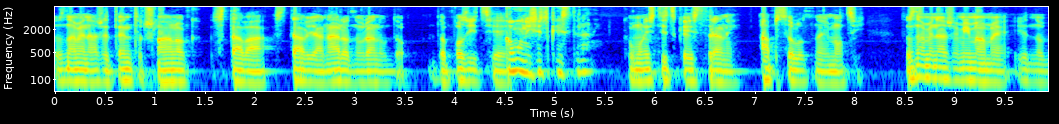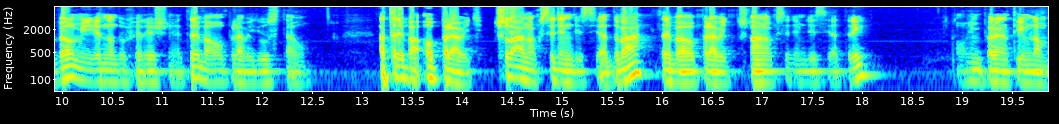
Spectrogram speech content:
To znamená, že tento článok stava, stavia Národnú ranu do, do pozície komunistickej strany. komunistickej strany, absolútnej moci. To znamená, že my máme jedno veľmi jednoduché riešenie. Treba opraviť ústavu. A treba opraviť článok 72, treba opraviť článok 73 o imperatívnom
